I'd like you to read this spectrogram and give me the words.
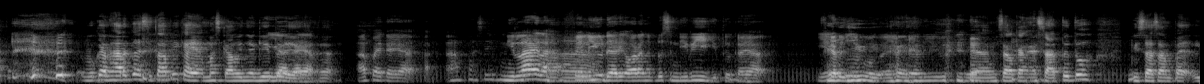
Bukan harga sih tapi kayak mas kawinnya gitu Iya, ya. kayak apa ya kayak apa sih nilai lah value dari orang itu sendiri gitu kayak ya Value, pokoknya value ya misalkan S1 tuh bisa sampai 50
